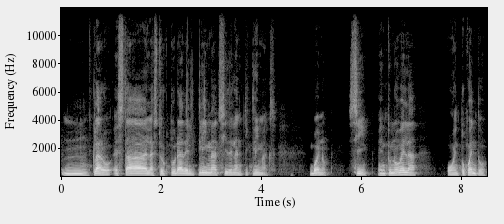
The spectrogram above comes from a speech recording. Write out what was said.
Mm, claro, está la estructura del clímax y del anticlímax. Bueno, Sí, en tu novela o en tu cuento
